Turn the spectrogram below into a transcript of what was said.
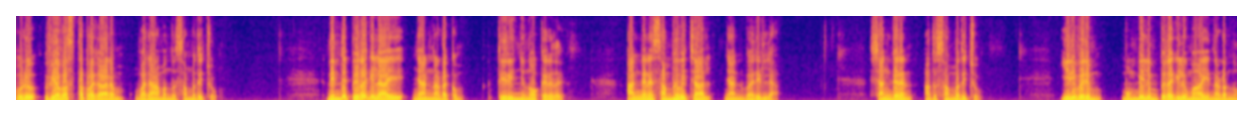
ഒരു വ്യവസ്ഥ പ്രകാരം വരാമെന്ന് സമ്മതിച്ചു. നിന്റെ പിറകിലായി ഞാൻ നടക്കും. തിരിഞ്ഞു നോക്കരുത്. അങ്ങനെ സംഭവിച്ചാൽ ഞാൻ വരില്ല. ശങ്കരൻ അത് സമ്മതിച്ചു. ഇരുവരും മുമ്പിലും പിറകിലുമായി നടന്നു.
